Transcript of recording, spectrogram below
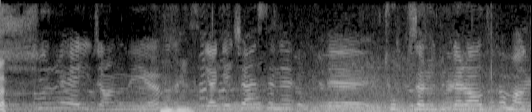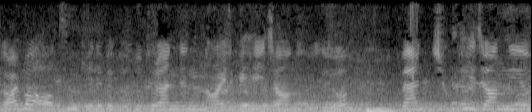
aşırı heyecanlıyım. ya geçen sene e, çok güzel ödüller aldık ama galiba Altın Kelebek ödül törenlerinin ayrı bir heyecanı oluyor. Ben çok heyecanlıyım.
